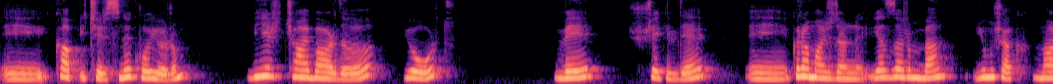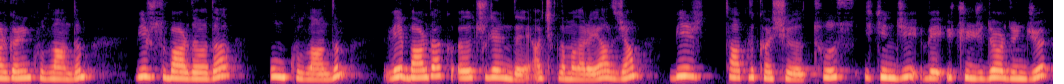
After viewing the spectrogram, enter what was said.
e, kap içerisine koyuyorum. Bir çay bardağı yoğurt ve şu şekilde e, gramajlarını yazarım ben yumuşak margarin kullandım. Bir su bardağı da un kullandım. Ve bardak ölçülerini de açıklamalara yazacağım. Bir tatlı kaşığı tuz, ikinci ve üçüncü, dördüncü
